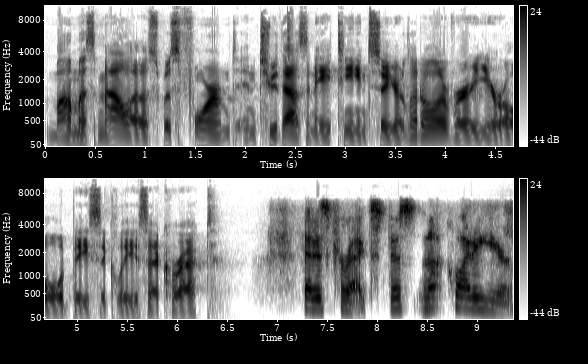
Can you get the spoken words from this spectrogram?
Mama's Mallows was formed in 2018, so you're a little over a year old, basically. Is that correct? That is correct. Just not quite a year.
